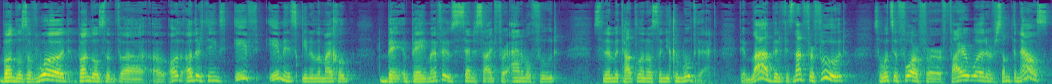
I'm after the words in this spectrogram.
bundles of wood, bundles of, uh, other things, if im hiskin l'maychel be'ema, if it was set aside for animal food, so then metatalanos, then you can move that. But if it's not for food, so what's it for? For firewood or something else?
